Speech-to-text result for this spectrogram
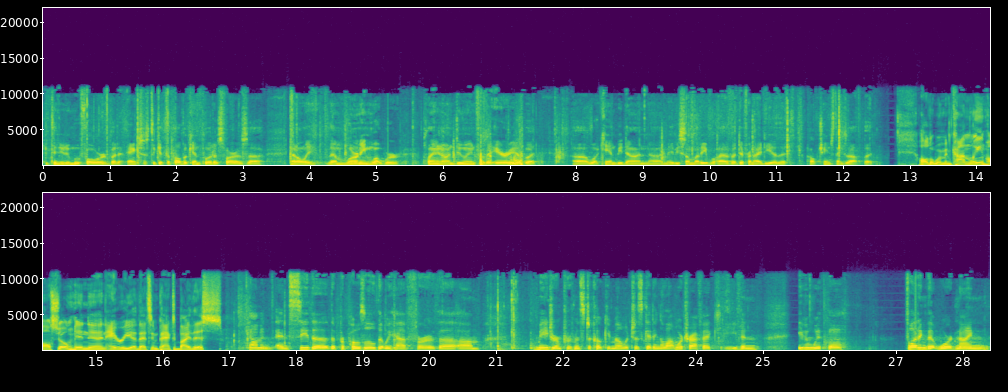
continue to move forward, but anxious to get the public input as far as not only them learning what we're planning on doing for the area, but uh, what can be done. Uh, Maybe somebody will have a different idea that help change things up, but Alderwoman Conley, also in an area that's impacted by this. Come and, and see the, the proposal that we have for the um, major improvements to Koke Mill, which is getting a lot more traffic, even, even with the flooding that Ward 9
